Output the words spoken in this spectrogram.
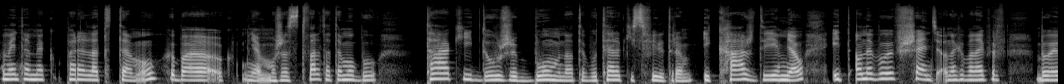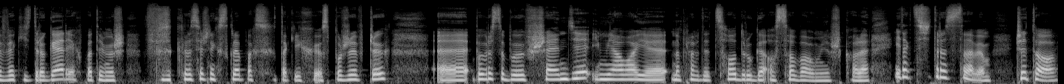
Pamiętam jak parę lat temu, chyba, nie wiem, może z dwa lata temu był taki duży boom na te butelki z filtrem i każdy je miał i one były wszędzie. One chyba najpierw były w jakichś drogeriach, potem już w klasycznych sklepach takich spożywczych. E, po prostu były wszędzie i miała je naprawdę co druga osoba u mnie w szkole. I tak się teraz zastanawiam, czy to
